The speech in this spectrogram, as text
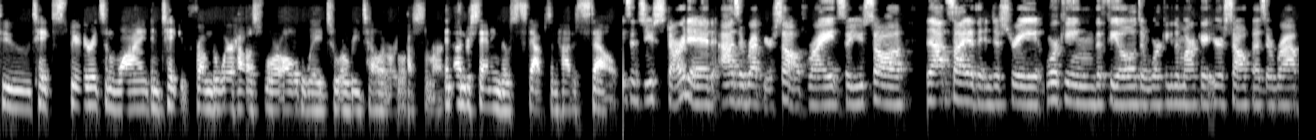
to take spirits and wine and take it from the warehouse floor all the way to a retailer or a customer and understanding those steps and how to sell. Since you started as a rep yourself, right? So you saw that side of the industry, working the field and working the market yourself as a rep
